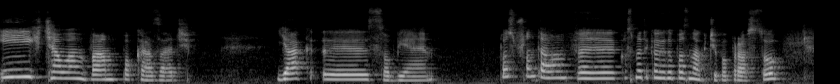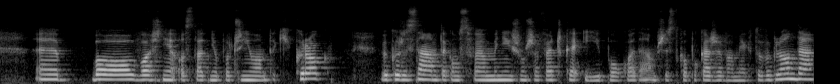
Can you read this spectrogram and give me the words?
I chciałam Wam pokazać, jak y, sobie posprzątałam w kosmetykach do paznokci po prostu. E, Bo właśnie ostatnio poczyniłam taki krok. Wykorzystałam taką swoją mniejszą szafeczkę i poukładałam wszystko. Pokażę Wam, jak to wygląda.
